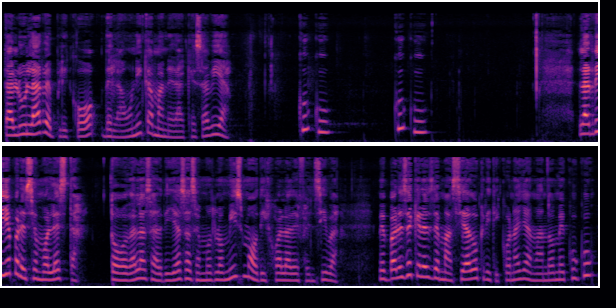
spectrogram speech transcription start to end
Talula replicó de la única manera que sabía. Cucú, cucú. La ardilla pareció molesta. Todas las ardillas hacemos lo mismo, dijo a la defensiva. Me parece que eres demasiado criticona llamándome cucú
